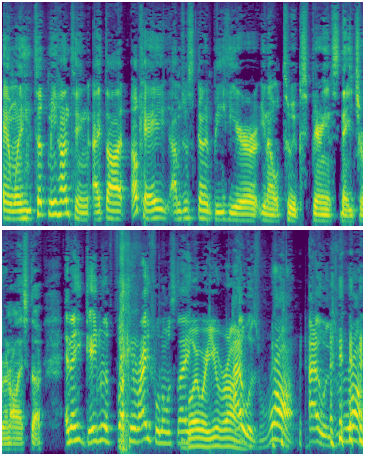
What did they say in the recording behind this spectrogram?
and when he took me hunting, I thought, okay, I'm just gonna be here, you know, to experience nature and all that stuff. And then he gave me the fucking rifle and was like, Boy, were you wrong? I was wrong. I was wrong.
